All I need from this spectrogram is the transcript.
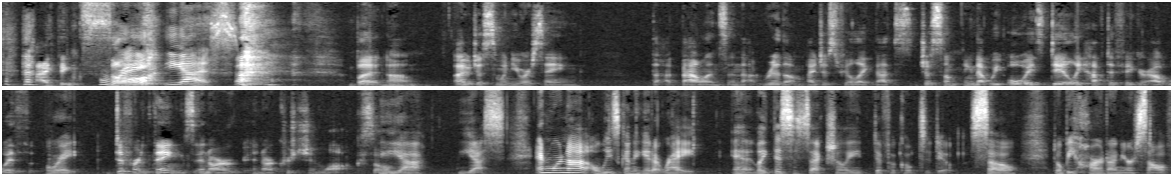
I think so Right. Yes. but um, I just when you were saying that balance and that rhythm I just feel like that's just something that we always daily have to figure out with right. different things in our in our Christian walk. So Yeah. Yes. And we're not always going to get it right. And like this is actually difficult to do. So don't be hard on yourself,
